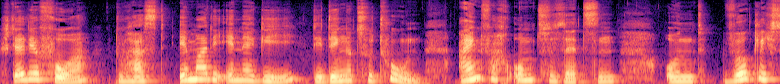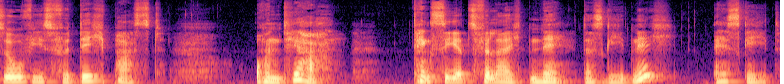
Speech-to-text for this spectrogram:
stell dir vor, du hast immer die Energie, die Dinge zu tun, einfach umzusetzen und wirklich so, wie es für dich passt. Und ja, denkst du jetzt vielleicht, nee, das geht nicht? Es geht.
